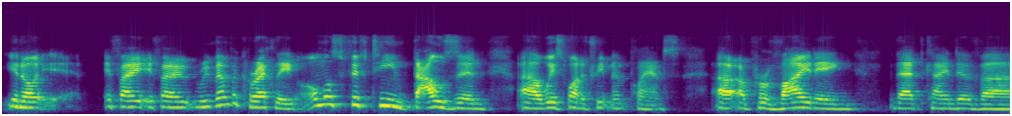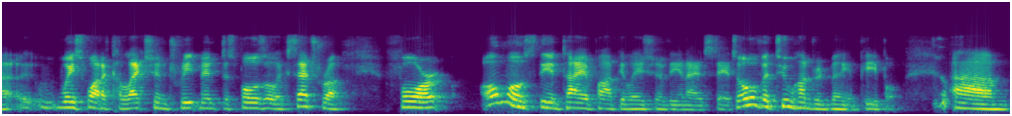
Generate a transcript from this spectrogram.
you know, if I if I remember correctly, almost 15,000 uh, wastewater treatment plants uh, are providing that kind of uh, wastewater collection, treatment, disposal, etc., for almost the entire population of the United States, over 200 million people. Um,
